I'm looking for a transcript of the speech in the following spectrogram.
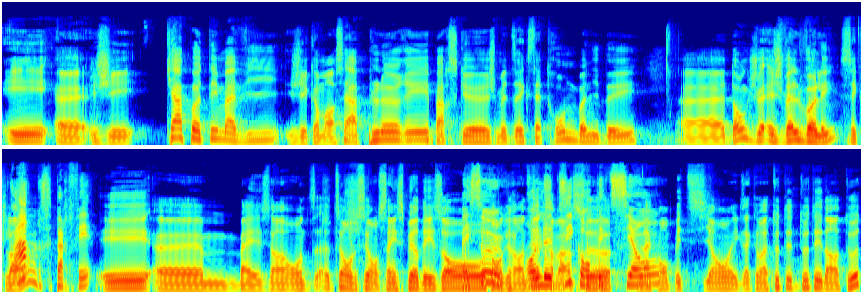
Et euh, j'ai capoté ma vie. J'ai commencé à pleurer parce que je me disais que c'était trop une bonne idée. Euh, donc, je vais, je vais le voler, c'est clair. Ah, c'est parfait. Et euh, ben, on, on le sait, on s'inspire des autres, sûr, on grandit on à l'a travers dit, ça, compétition. la compétition, exactement. Tout est, tout est dans tout.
